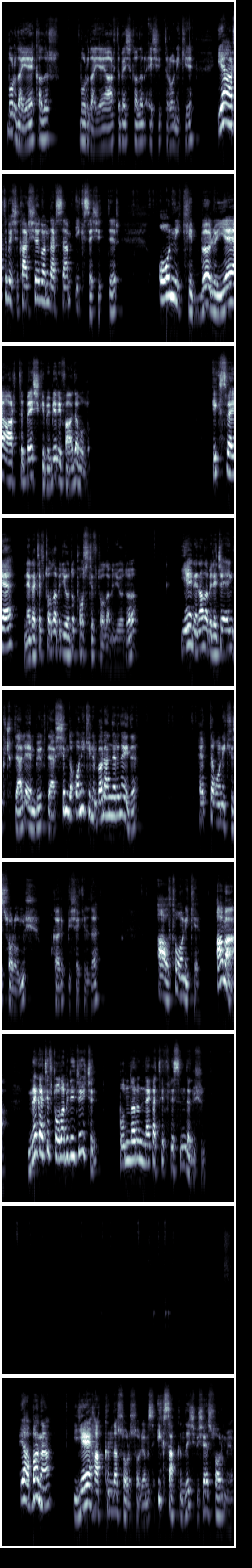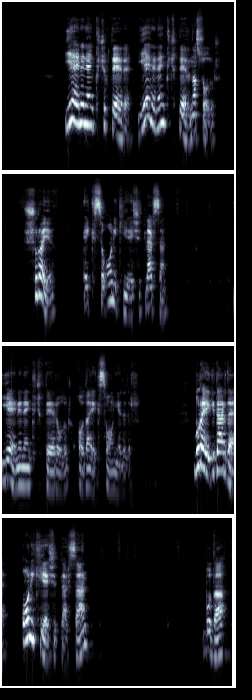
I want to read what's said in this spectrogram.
Burada y kalır. Burada y artı 5 kalır eşittir 12. y artı 5'i karşıya göndersem x eşittir. 12 bölü y artı 5 gibi bir ifade buldum. X ve Y negatif de olabiliyordu, pozitif de olabiliyordu. Y'nin alabileceği en küçük değerle en büyük değer. Şimdi 12'nin bölenleri neydi? Hep de 12 sorulmuş. Garip bir şekilde. 6, 12. Ama negatif de olabileceği için bunların negatiflisini de düşün. Ya bana Y hakkında soru soruyor. Mesela X hakkında hiçbir şey sormuyor. Y'nin en küçük değeri. Y'nin en küçük değeri nasıl olur? Şurayı eksi 12'ye eşitlersen y'nin en küçük değeri olur. O da eksi 17'dir. Buraya gider de 12'ye eşitlersen bu da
